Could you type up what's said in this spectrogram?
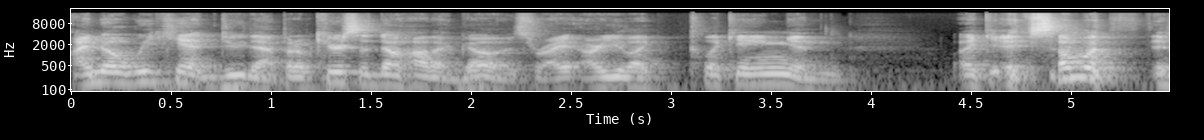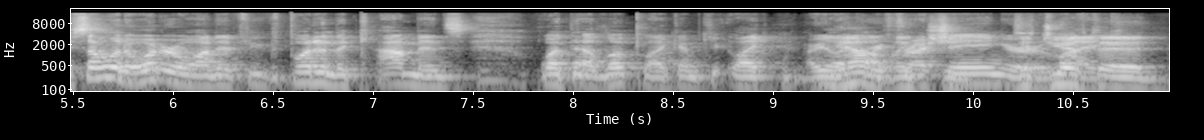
I know we can't do that, but I'm curious to know how that goes, right? Are you like clicking and like if someone if someone ordered one, if you could put in the comments what that looked like, I'm like, are you like Yeah, like, refreshing did, or did you like, have to?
